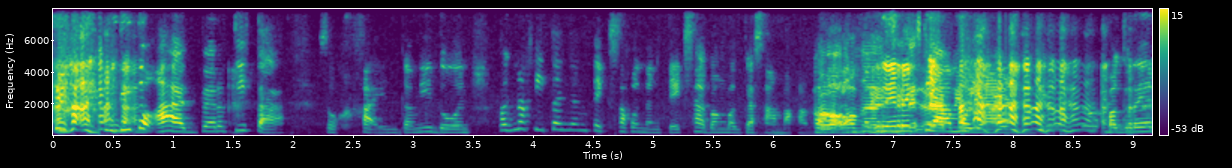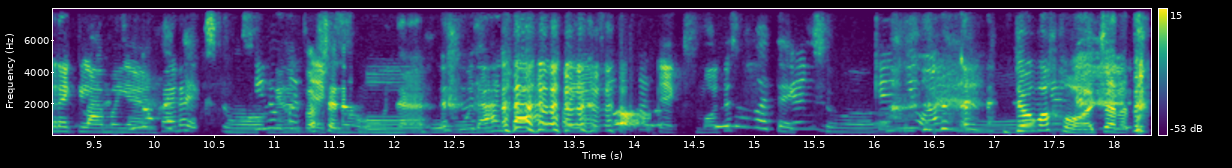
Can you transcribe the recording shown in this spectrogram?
Hindi to ad, pero tita. So, kakain kami doon. Pag nakita niyang text ako ng text habang magkasama kami, Oo, magre-reklamo yan. Magre-reklamo yan. Sino Parang, ka-text mo? sino Ganun ka pa siya text ng mo? una. Oo, dahan-dahan pa yan. Sino ka text mo? Tapos, Sino ka-text mo? can you, ano? Jowa can- ko. Charot.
